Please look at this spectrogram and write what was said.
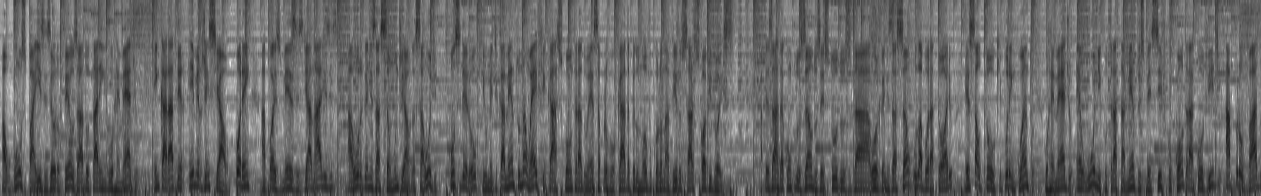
alguns países europeus a adotarem o remédio em caráter emergencial. Porém, após meses de análises, a Organização Mundial da Saúde considerou que o medicamento não é eficaz contra a doença provocada pelo novo coronavírus SARS-CoV-2. Apesar da conclusão dos estudos da organização, o laboratório ressaltou que, por enquanto, o remédio é o único tratamento específico contra a Covid aprovado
